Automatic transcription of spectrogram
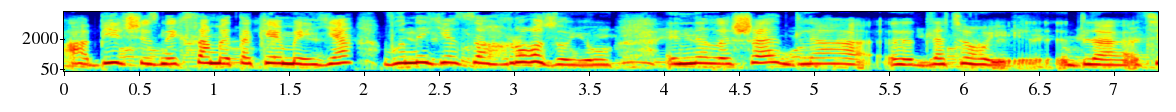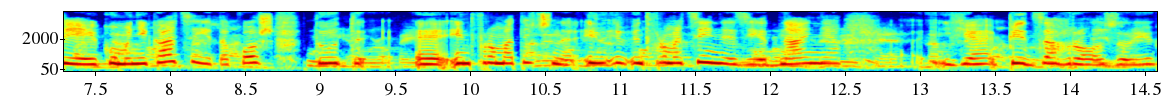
а більшість з них саме такими є, вони є загрозою не лише для, е, для цього для цієї комунікації, також тут е, інформатичне ін- інформаційне з'єднання є під загрозою.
